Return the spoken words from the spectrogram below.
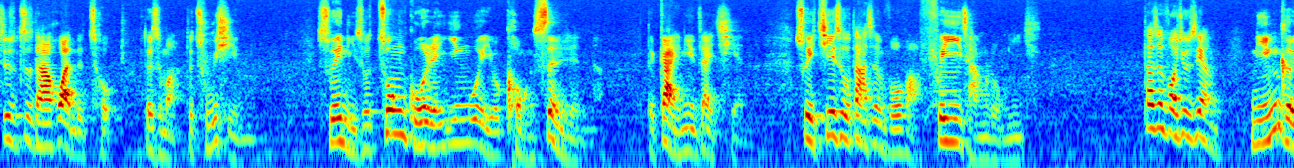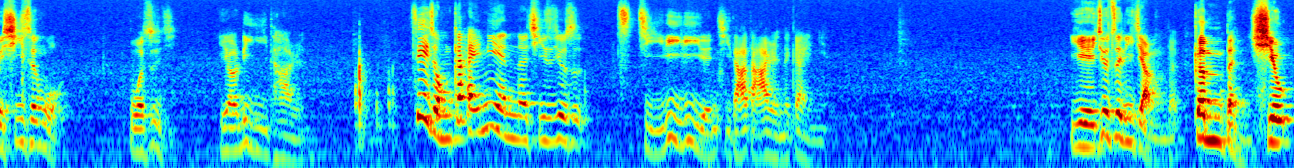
就是自他换的丑的什么的雏形，所以你说中国人因为有孔圣人的概念在前，所以接受大乘佛法非常容易。大乘佛法就是这样，宁可牺牲我，我自己也要利益他人。这种概念呢，其实就是己利利人，己达达人的概念。也就这里讲的根本修。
